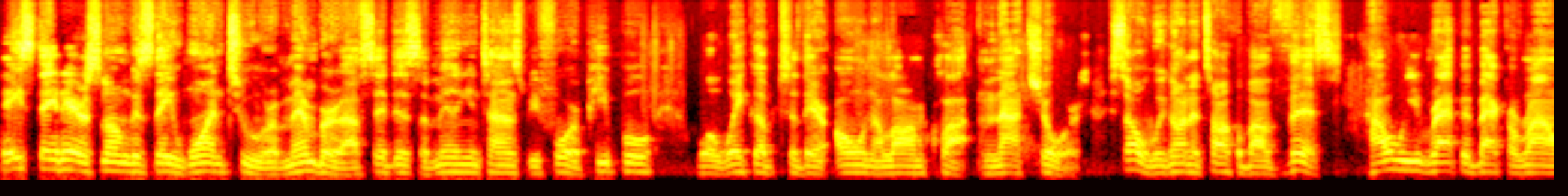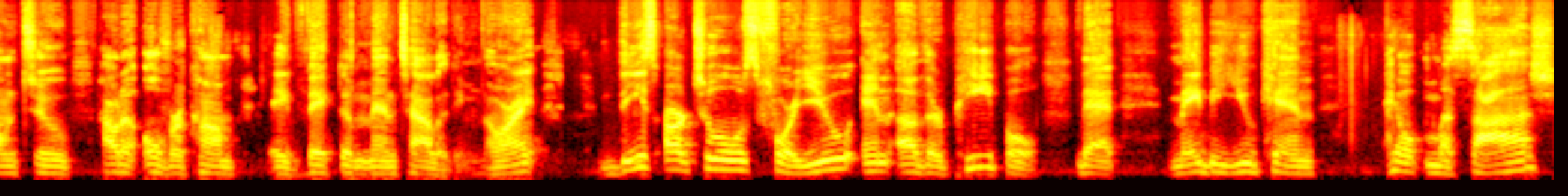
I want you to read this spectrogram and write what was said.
they stay there as long as they want to. Remember, I've said this a million times before. People will wake up to their own alarm clock, not yours. So, we're going to talk about this. How we wrap it back around to how to overcome a victim mentality. All right. These are tools for you and other people that maybe you can help massage,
